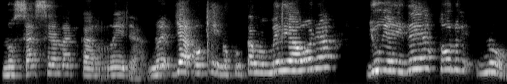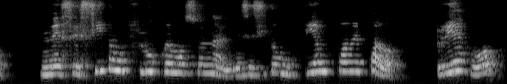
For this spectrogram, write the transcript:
no se hace a la carrera. ya, ok, nos juntamos media hora, lluvia de ideas, todo lo que... No, necesita un flujo emocional, necesita un tiempo adecuado. Riesgo,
